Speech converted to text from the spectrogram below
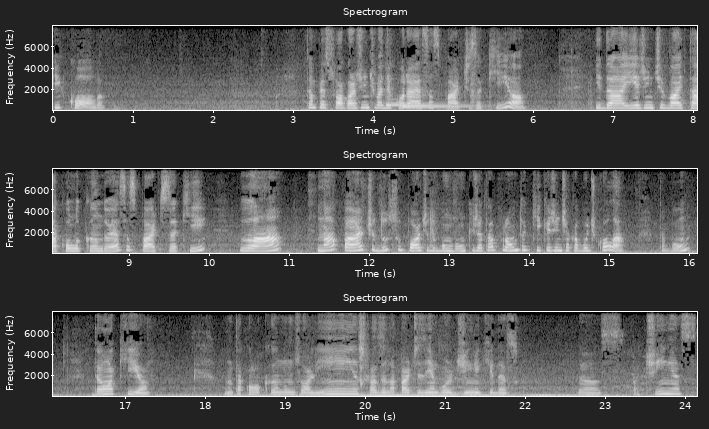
e cola. Então, pessoal, agora a gente vai decorar essas partes aqui, ó. E daí a gente vai estar tá colocando essas partes aqui lá na parte do suporte do bombom que já tá pronto aqui, que a gente acabou de colar, tá bom? Então, aqui, ó, vamos tá colocando uns olhinhos, fazendo a partezinha gordinha aqui das, das patinhas.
